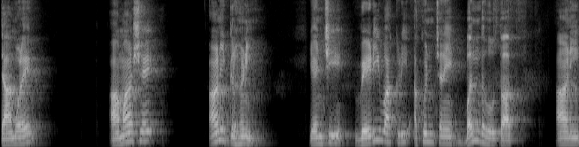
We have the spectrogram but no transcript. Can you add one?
त्यामुळे आमाशय आणि ग्रहणी यांची वेडीवाकडी आकुंचने बंद होतात आणि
